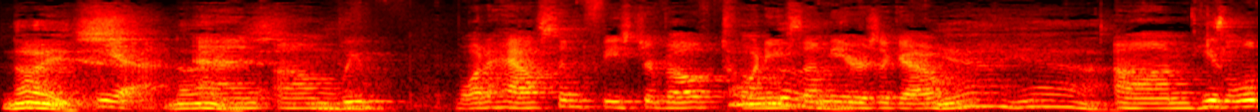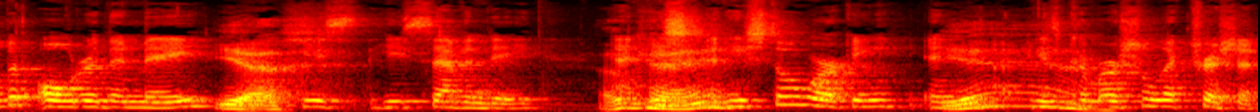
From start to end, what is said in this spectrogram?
nice. Yeah, nice. and um, we bought a house in Feasterville 20 some Oh. years ago. yeah, yeah. Um, he's a little bit older than me. Yes. He's he's 70. And he's, Okay. and he's still working, and Yeah. he's a commercial electrician.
